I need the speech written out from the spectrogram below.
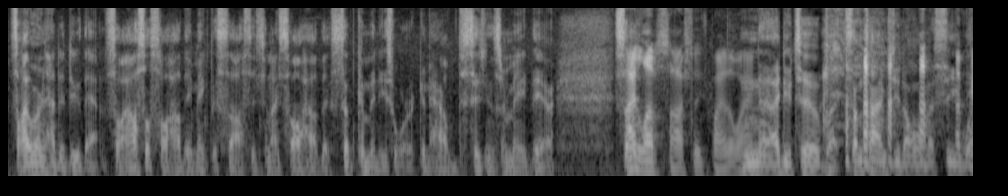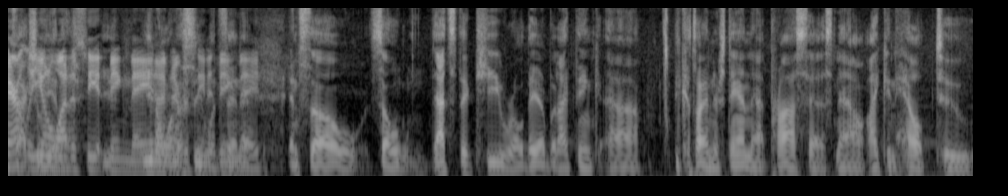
So I learned how to do that. So I also saw how they make the sausage, and I saw how the subcommittees work and how decisions are made there. So I love sausage, by the way. no, I do too, but sometimes you don't want to see what's Apparently actually you don't want to see it You- being You made. don't I've want never to see seen it what's being in made. it. And so, so that's the key role there. But I think uh, because I understand that process now, I can help to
